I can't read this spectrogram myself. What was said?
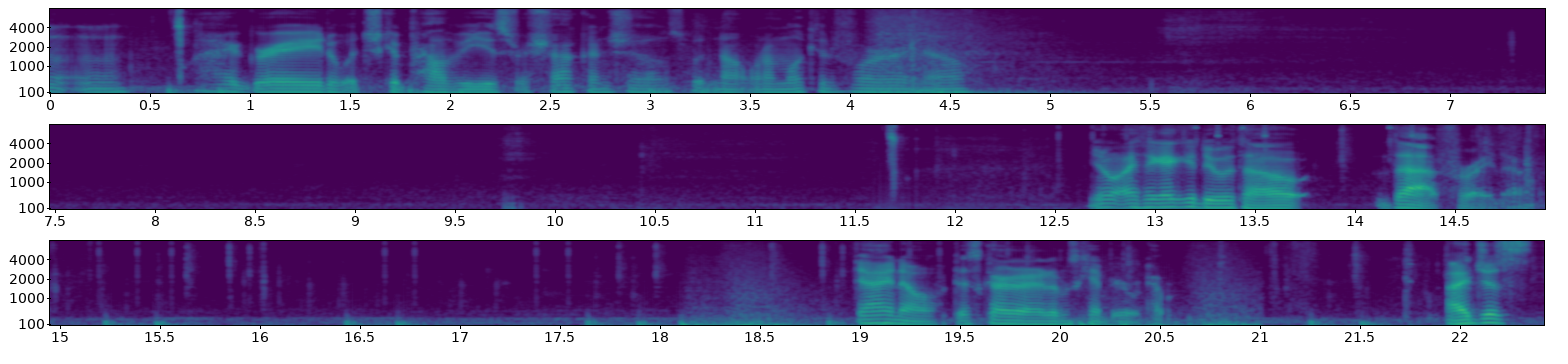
Mm-mm. High grade, which could probably be used for shotgun shells, but not what I'm looking for right now. You know, I think I could do without that for right now. Yeah, I know. Discarded items can't be recovered. I just,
